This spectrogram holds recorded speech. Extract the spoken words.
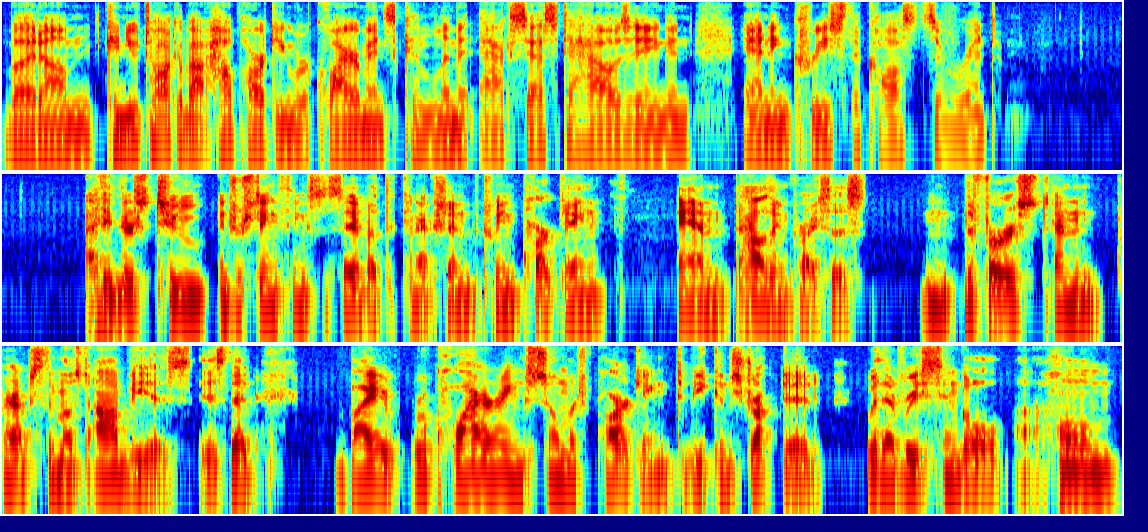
But um, can you talk about how parking requirements can limit access to housing and, and increase the costs of rent? I think there's two interesting things to say about the connection between parking and the housing crisis. The first, and perhaps the most obvious, is that by requiring so much parking to be constructed with every single uh, home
